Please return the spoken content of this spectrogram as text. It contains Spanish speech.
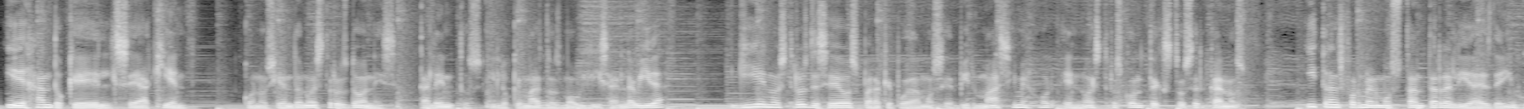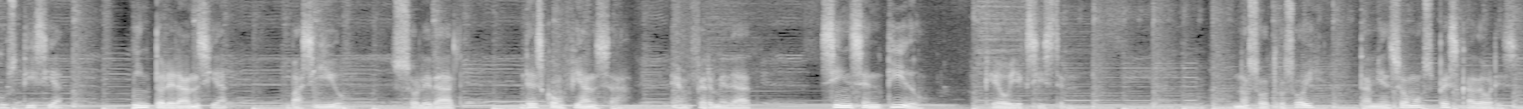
y dejando que Él sea quien, conociendo nuestros dones, talentos y lo que más nos moviliza en la vida, guíe nuestros deseos para que podamos servir más y mejor en nuestros contextos cercanos y transformemos tantas realidades de injusticia, intolerancia, vacío, soledad, desconfianza, enfermedad, sin sentido que hoy existen. Nosotros hoy también somos pescadores.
